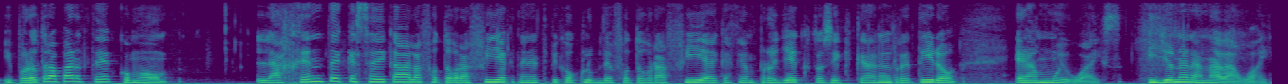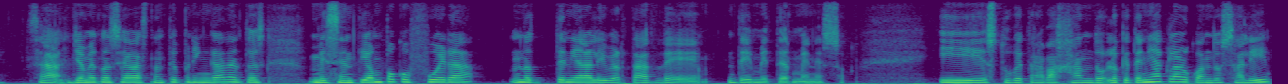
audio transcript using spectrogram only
Y por otra parte, como la gente que se dedicaba a la fotografía, que tenía el típico club de fotografía y que hacían proyectos y que quedaban en el retiro, eran muy guays. Y yo no era nada guay. O sea, yo me consideraba bastante pringada, entonces me sentía un poco fuera, no tenía la libertad de, de meterme en eso. Y estuve trabajando. Lo que tenía claro cuando salí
